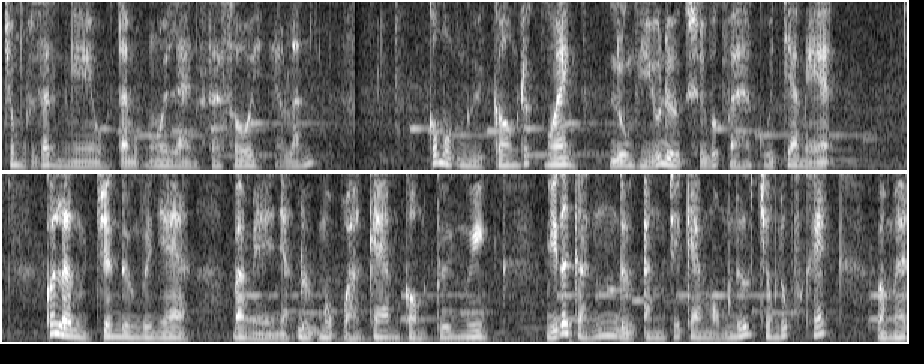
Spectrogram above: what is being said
Trong một gia đình nghèo tại một ngôi làng xa xôi, hẻo lánh, có một người con rất ngoan, luôn hiểu được sự vất vả của cha mẹ. Có lần trên đường về nhà, ba mẹ nhặt được một quả cam còn tươi nguyên. Nghĩ tới cảnh được ăn trái cam mọng nước trong lúc khát và mệt.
